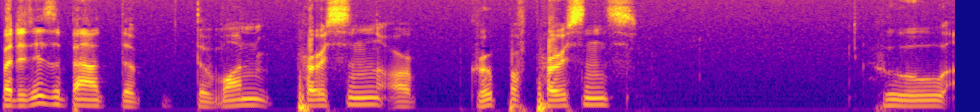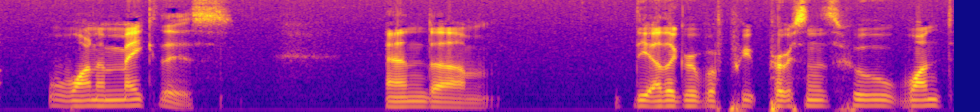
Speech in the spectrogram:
But it is about the the one person or group of persons who want to make this, and um, the other group of persons who want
